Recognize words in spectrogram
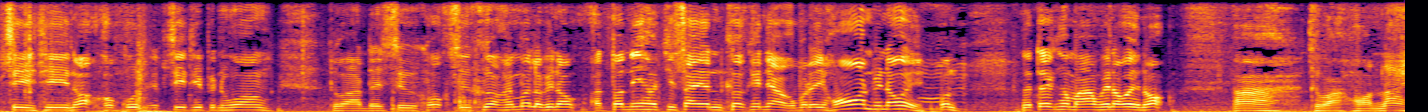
FC ที่เนาะขอบคุณ FC ที่เป็นห่วงถือว่าได้ซื้อคอกซื้อเครื่องให้หมดแล้วพี่น้องอะตอนนี้เฮาสิใส่อันเครื่องเฮ็ดยาวก็บ่ได้ฮ้อนพี่น้องเอ้ยพุ่นเงแต่งเข้ามาพี่น้องเอ้ยเนาะอ่าถือว่าฮ้อนหลาย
